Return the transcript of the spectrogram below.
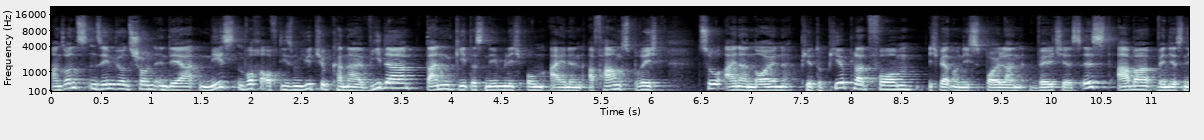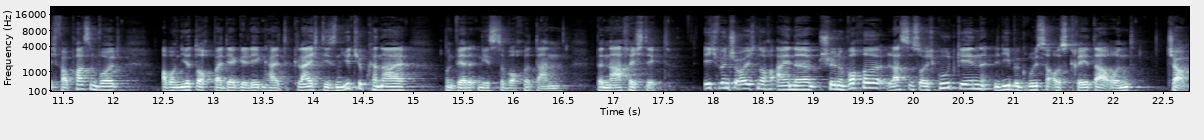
Ansonsten sehen wir uns schon in der nächsten Woche auf diesem YouTube-Kanal wieder. Dann geht es nämlich um einen Erfahrungsbericht zu einer neuen Peer-to-Peer-Plattform. Ich werde noch nicht spoilern, welche es ist, aber wenn ihr es nicht verpassen wollt, abonniert doch bei der Gelegenheit gleich diesen YouTube-Kanal und werdet nächste Woche dann benachrichtigt. Ich wünsche euch noch eine schöne Woche. Lasst es euch gut gehen. Liebe Grüße aus Kreta und ciao.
